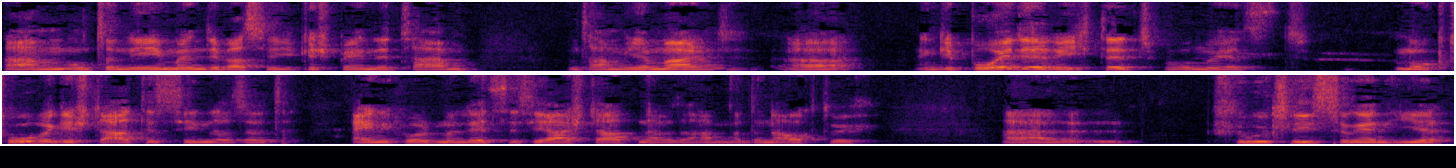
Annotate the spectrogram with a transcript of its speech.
ähm, Unternehmen, die was sie gespendet haben und haben hier mal äh, ein Gebäude errichtet, wo wir jetzt im Oktober gestartet sind. Also eigentlich wollten wir letztes Jahr starten, aber da haben wir dann auch durch äh, Schulschließungen hier,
